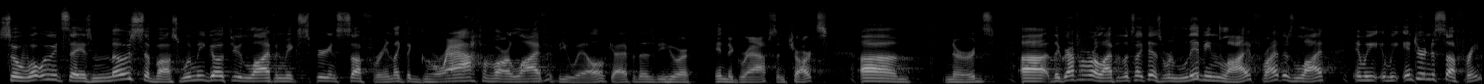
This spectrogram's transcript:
So, what we would say is most of us, when we go through life and we experience suffering, like the graph of our life, if you will, okay, for those of you who are into graphs and charts, um, nerds, uh, the graph of our life, it looks like this. We're living life, right? There's life, and we, we enter into suffering.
